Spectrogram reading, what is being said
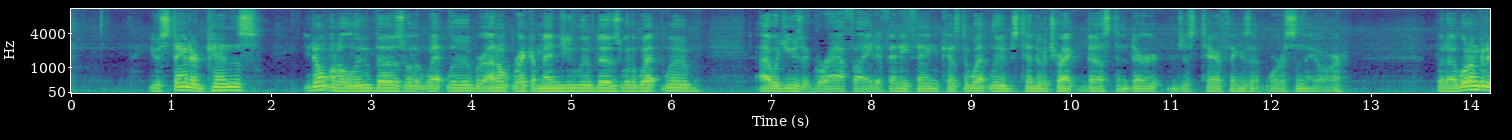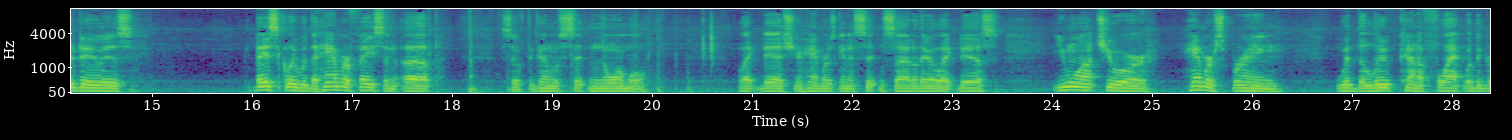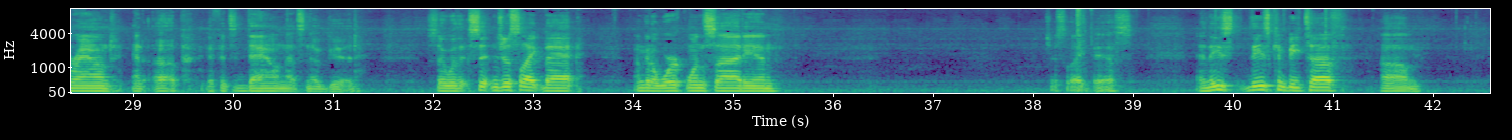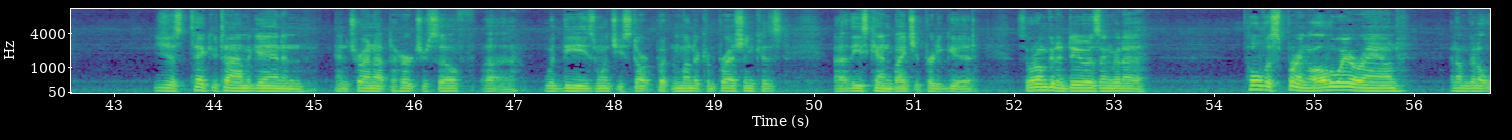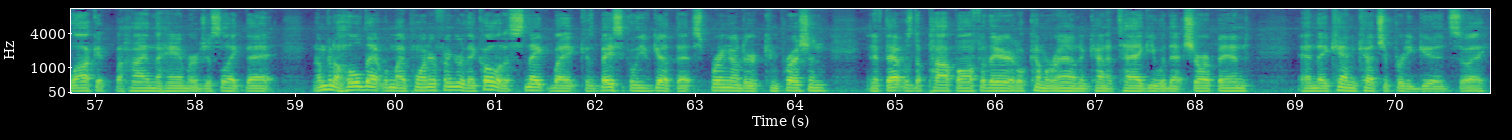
your standard pins, you don't want to lube those with a wet lube, or I don't recommend you lube those with a wet lube. I would use a graphite, if anything, because the wet lubes tend to attract dust and dirt and just tear things up worse than they are. But uh, what I'm going to do is, basically with the hammer facing up, so if the gun was sitting normal like this, your hammer is going to sit inside of there like this. You want your hammer spring with the loop kind of flat with the ground and up. If it's down, that's no good. So with it sitting just like that, I'm going to work one side in just like this. And these these can be tough. Um, you just take your time again and, and try not to hurt yourself uh, with these once you start putting them under compression because uh, these can bite you pretty good. So what I'm going to do is I'm going to pull the spring all the way around and I'm going to lock it behind the hammer just like that. And I'm going to hold that with my pointer finger. They call it a snake bite because basically you've got that spring under compression and if that was to pop off of there it'll come around and kind of tag you with that sharp end and they can cut you pretty good. So I,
